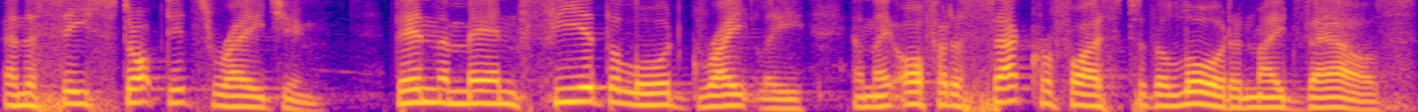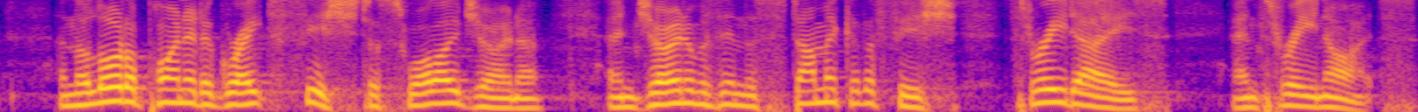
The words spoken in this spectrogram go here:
and the sea stopped its raging. Then the men feared the Lord greatly, and they offered a sacrifice to the Lord and made vows. And the Lord appointed a great fish to swallow Jonah, and Jonah was in the stomach of the fish three days and three nights.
